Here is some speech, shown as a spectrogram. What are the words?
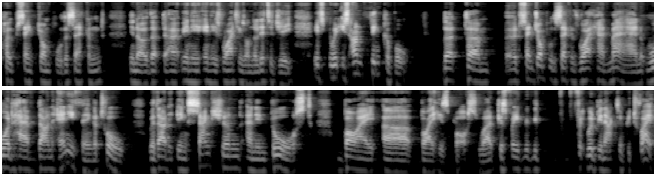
Pope Saint John Paul II. You know that uh, in his, in his writings on the liturgy, it's it's unthinkable that um, uh, Saint John Paul II's right hand man would have done anything at all without it being sanctioned and endorsed by by his boss, right? Because it would be an act of betrayal.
